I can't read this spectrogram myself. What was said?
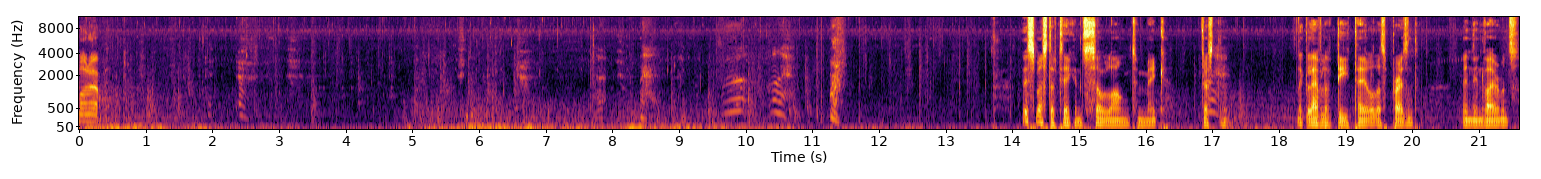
Climb on up. This must have taken so long to make. Just the level of detail that's present in the environments.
